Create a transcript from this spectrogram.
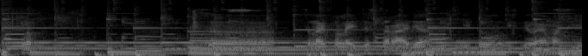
klub se selevel Leicester aja itu istilahnya masih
